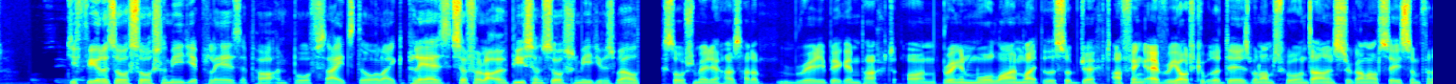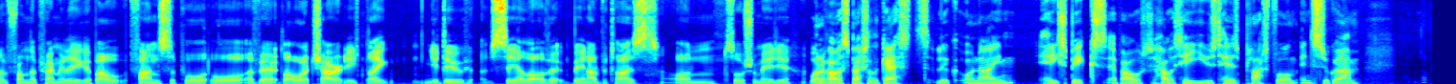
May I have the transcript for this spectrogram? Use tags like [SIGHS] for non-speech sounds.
Do you feel as though social media plays a part on both sides, though? Like players suffer a lot of abuse on social media as well. social media has had a really big impact on bringing more limelight to the subject. I think every odd couple of days when I'm scrolling down Instagram, I'll see something from the Premier League about fan support or a ver- or a charity. Like you do see a lot of it being advertised on social media. One of our special guests, Luke O'Nien, he speaks about how he used his platform, Instagram,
